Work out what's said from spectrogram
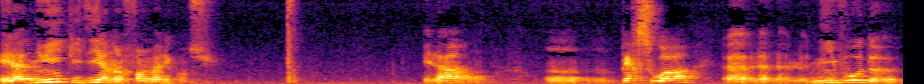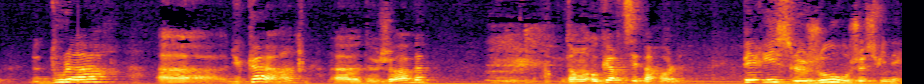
et la nuit qui dit un enfant mal est conçu. Et là, on, perçoit euh, le niveau de, douleur euh, du cœur hein, euh, de Job au cœur de ses paroles. Périsse le jour où je suis né.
